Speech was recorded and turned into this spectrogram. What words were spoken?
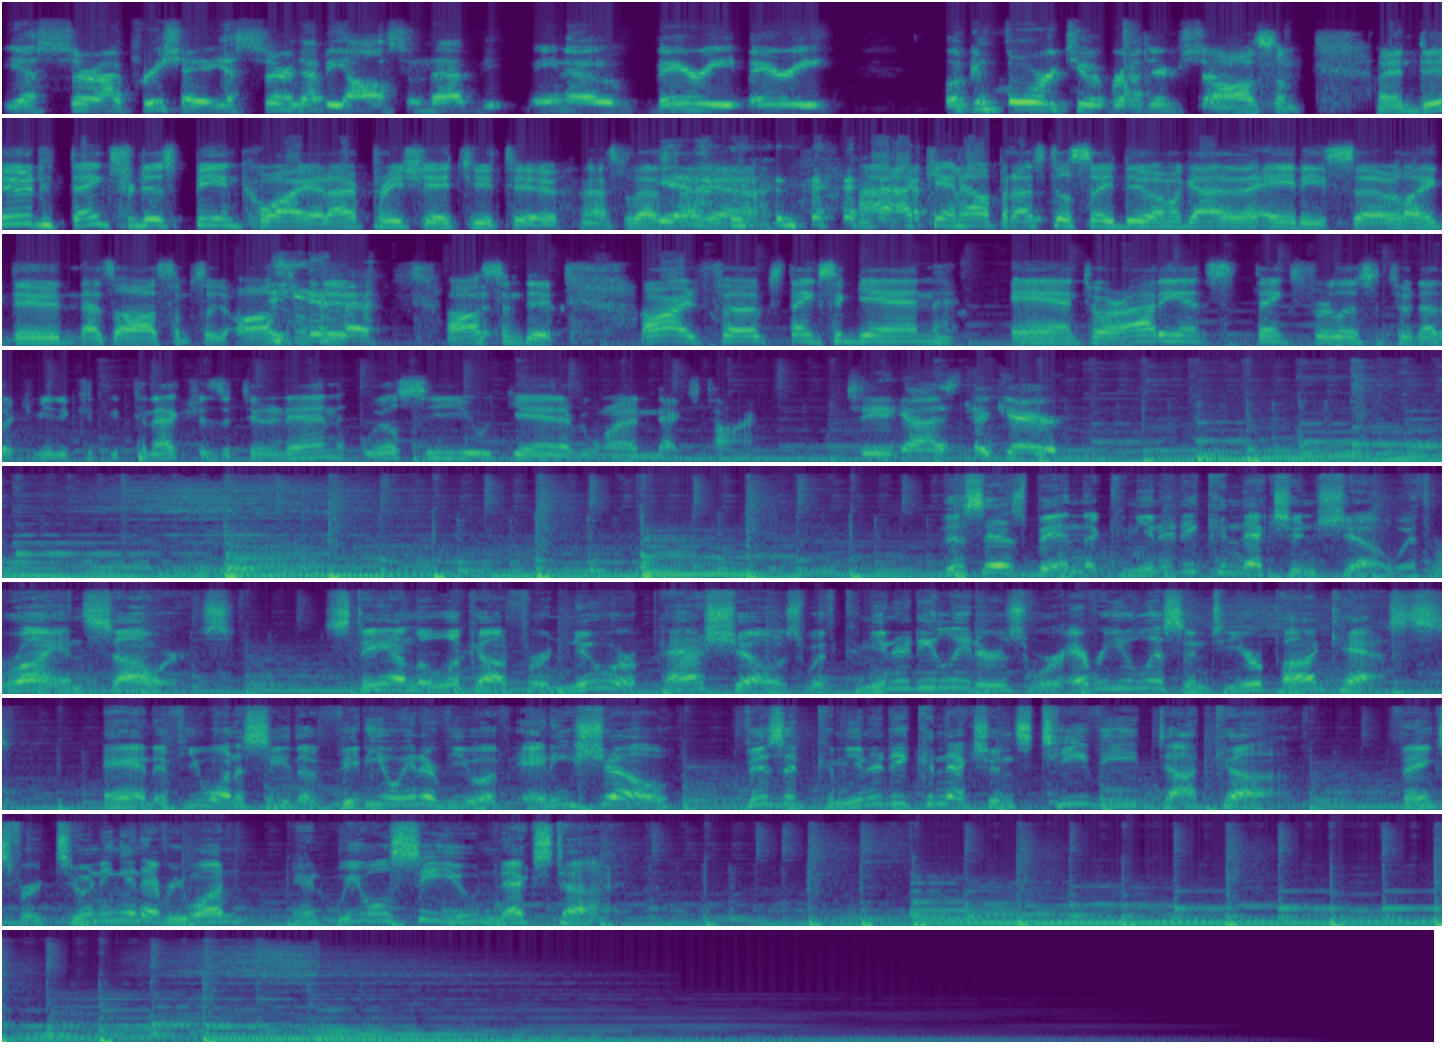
Yes, sir. I appreciate it. Yes, sir. That'd be awesome. That'd be, you know, very, very looking forward to it, brother. So Awesome, and dude, thanks for just being quiet. I appreciate you too. That's what that's yeah. I, I can't help it. I still say dude. I'm a guy of the '80s, so like, dude, that's awesome. So awesome, Yeah. dude. Awesome, dude. All right, folks. Thanks again, and to our audience, thanks for listening to another Community Connections and tuning in. We'll see you again, everyone, next time. See you guys. Take care. This has been the Community Connection Show with Ryan Sowers. Stay on the lookout for new or past shows with community leaders wherever you listen to your podcasts. And if you want to see the video interview of any show, visit CommunityConnectionsTV.com. Thanks for tuning in, everyone, and we will see you next time.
